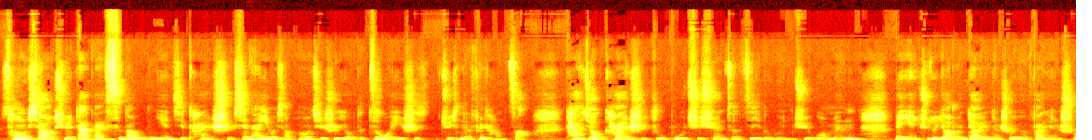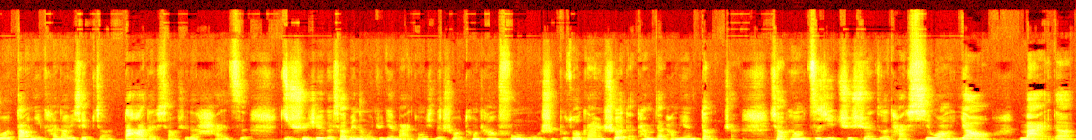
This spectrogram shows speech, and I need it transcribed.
从小学大概四到五年级开始，现在因为小朋友其实有的自我意识觉醒的非常早，他就开始逐步去选择自己的文具。我们每年去做样本调研的时候，就会发现说，当你看到一些比较大的小学的孩子去这个校边的文具店买东西的时候，通常父母是不做干涉的，他们在旁边等着小朋友自己去选择他希望要买的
